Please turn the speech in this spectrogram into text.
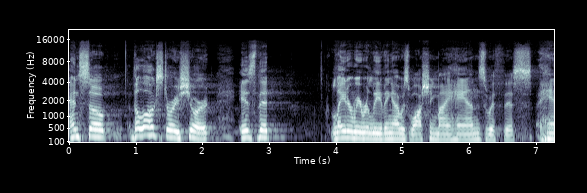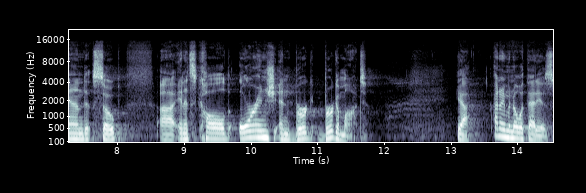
And so the long story short is that later we were leaving. I was washing my hands with this hand soap, uh, and it's called Orange and Berg- Bergamot. Yeah, I don't even know what that is.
